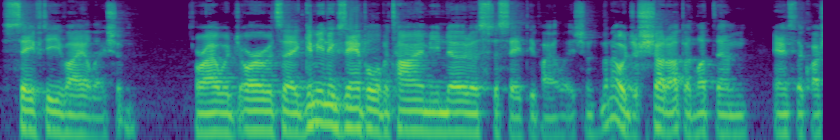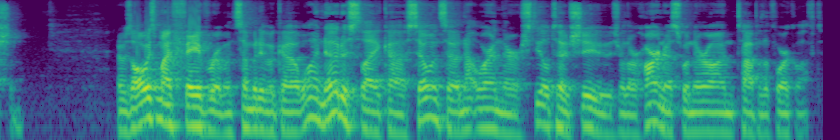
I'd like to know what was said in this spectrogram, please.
safety violation. Or I would or I would say, give me an example of a time you noticed a safety violation. Then I would just shut up and let them answer the question. It was always my favorite when somebody would go, Well, I noticed like so and so not wearing their steel toed shoes or their harness when they're on top of the forklift.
